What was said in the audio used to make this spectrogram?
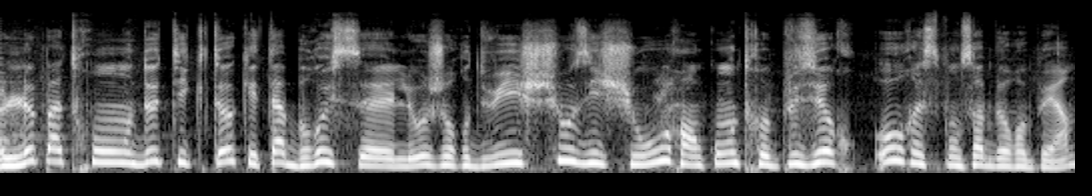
Le patron de TikTok est à Bruxelles. Aujourd'hui, Xu Zhishu rencontre plusieurs hauts responsables européens.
